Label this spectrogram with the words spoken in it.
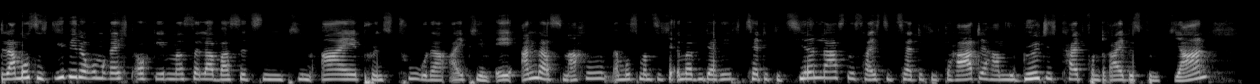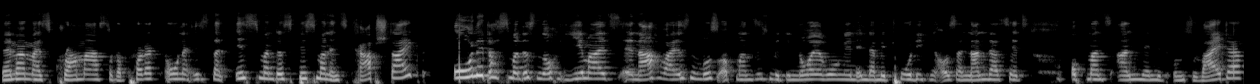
da muss ich dir wiederum recht auch geben, Marcella, was jetzt ein PMI, Prince 2 oder IPMA anders machen. Da muss man sich ja immer wieder zertifizieren lassen. Das heißt, die Zertifikate haben eine Gültigkeit von drei bis fünf Jahren. Wenn man mal Scrum Master oder Product Owner ist, dann ist man das, bis man ins Grab steigt ohne dass man das noch jemals äh, nachweisen muss, ob man sich mit den Neuerungen in der Methodiken auseinandersetzt, ob man es anwendet und so weiter.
